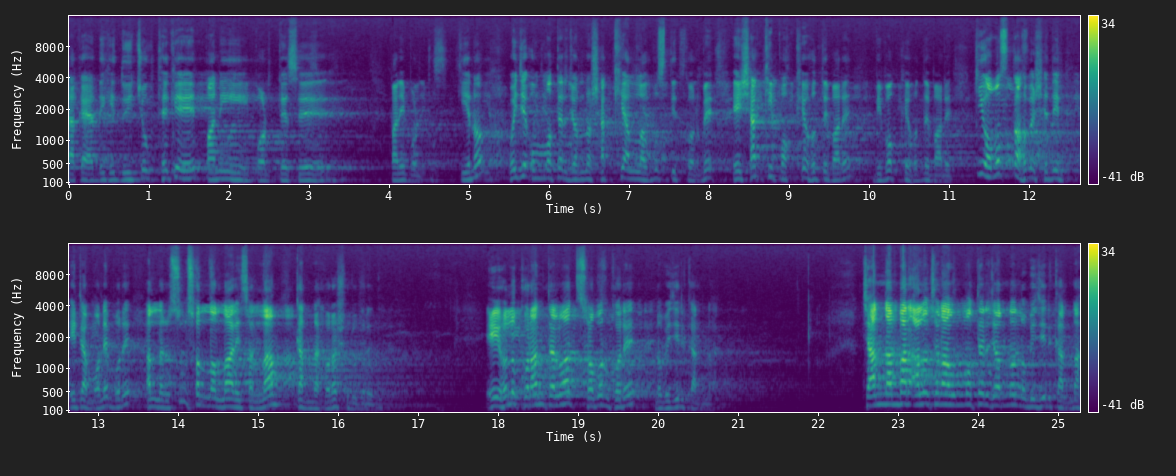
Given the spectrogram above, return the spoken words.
তাকায় দেখি দুই চোখ থেকে পানি পড়তেছে পানি পড়তেছে। কেন ওই যে উম্মতের জন্য সাক্ষী আল্লাহ উপস্থিত করবে, এই সাক্ষী পক্ষে হতে পারে, বিপক্ষে হতে পারে। কি অবস্থা হবে সেদিন? এটা মনে পড়ে আল্লাহ রসুল সাল্লাহ আলি সাল্লাম কান্না করা শুরু করে দেয় এই হলো কোরআন তেলাওয়াত, শ্রবণ করে নবীজির কান্না। চার নাম্বার আলোচনা উম্মতের জন্য নবীজির কান্না।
